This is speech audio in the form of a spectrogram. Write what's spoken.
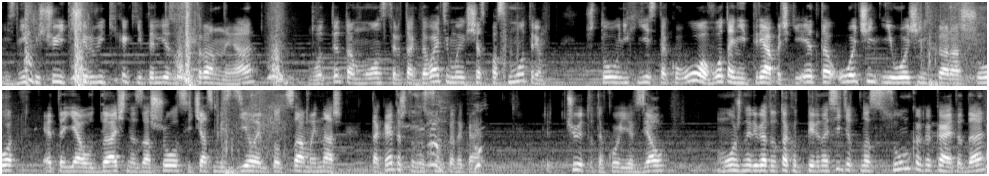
Из них еще и червяки какие-то лезут странные, а? Вот это монстры. Так, давайте мы их сейчас посмотрим. Что у них есть такого? О, вот они, тряпочки. Это очень и очень хорошо. Это я удачно зашел. Сейчас мы сделаем тот самый наш... Так, а это что за сумка такая? Что это такое я взял? Можно, ребята, вот так вот переносить. Это у нас сумка какая-то, да?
